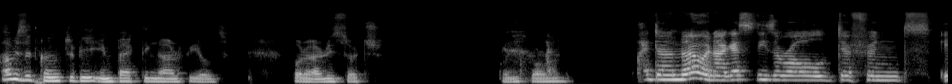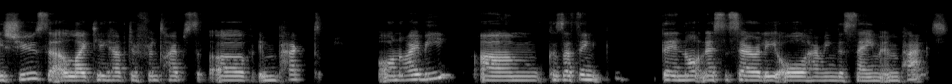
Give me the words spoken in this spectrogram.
how is it going to be impacting our field for our research going forward? I don't know. And I guess these are all different issues that will likely have different types of impact on IB. Because um, I think they're not necessarily all having the same impact.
